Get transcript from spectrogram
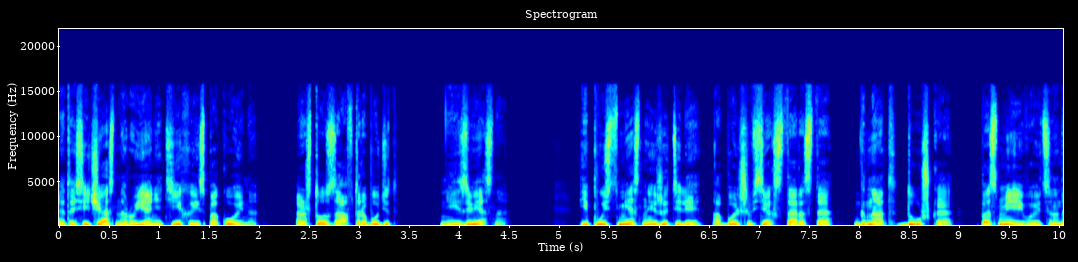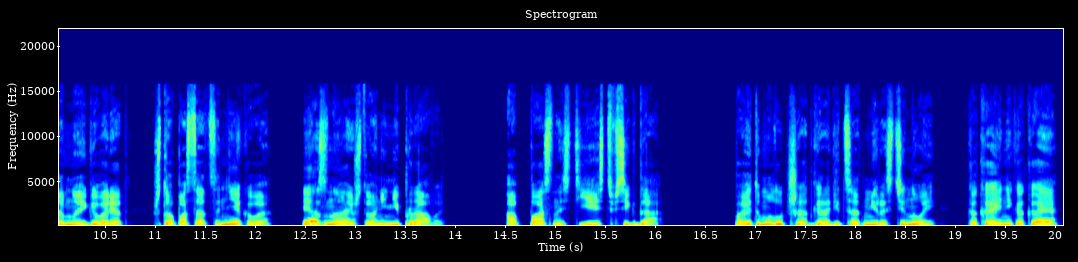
Это сейчас на Руяне тихо и спокойно, а что завтра будет, неизвестно. И пусть местные жители, а больше всех староста Гнат Душка, посмеиваются надо мной и говорят, что опасаться некого, я знаю, что они не правы. Опасность есть всегда. Поэтому лучше отгородиться от мира стеной, какая-никакая,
